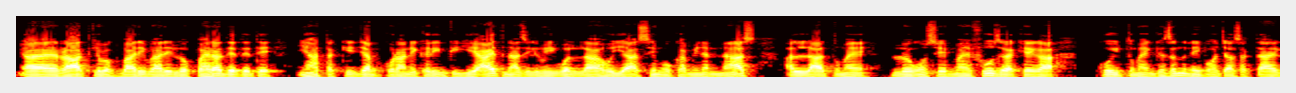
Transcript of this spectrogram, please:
रात के वक्त बारी बारी लोग पहरा देते थे। यहाँ तक कि जब कुरान करीम की ये आयत नाजिल हुई, वल्लाह यासिम का मिनन्नास अल्लाह तुम्हें लोगों से महफूज रखेगा। कोई तुम्हें गजंद नहीं पहुँचा सकता है।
